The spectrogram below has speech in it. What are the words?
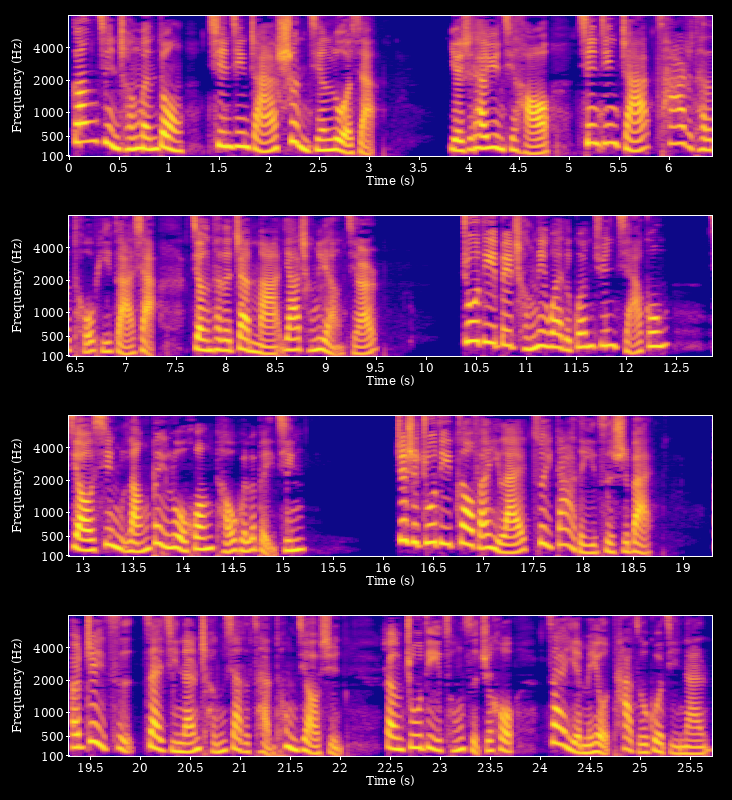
刚进城门洞，千斤闸瞬间落下。也是他运气好，千斤闸擦着他的头皮砸下，将他的战马压成两截儿。朱棣被城内外的官军夹攻，侥幸狼狈落荒，逃回了北京。这是朱棣造反以来最大的一次失败，而这次在济南城下的惨痛教训，让朱棣从此之后再也没有踏足过济南。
